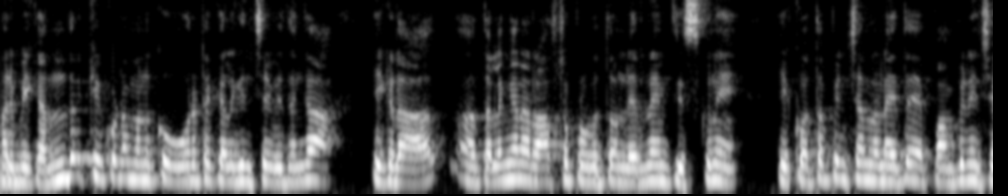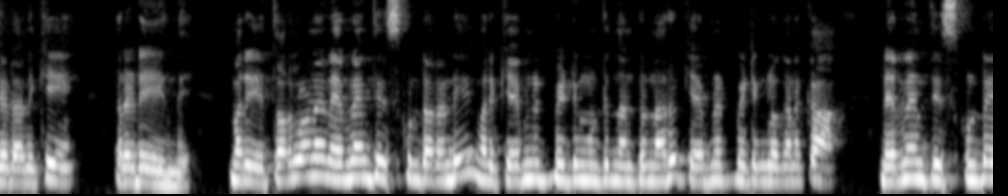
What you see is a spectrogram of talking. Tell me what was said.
మరి మీకు అందరికీ కూడా మనకు ఊరట కలిగించే విధంగా ఇక్కడ తెలంగాణ రాష్ట్ర ప్రభుత్వం నిర్ణయం తీసుకుని ఈ కొత్త పింఛన్లను అయితే పంపిణీ చేయడానికి రెడీ అయింది. మరి త్వరలోనే నిర్ణయం తీసుకుంటారండి. మరి కేబినెట్ మీటింగ్ ఉంటుంది అంటున్నారు కేబినెట్ మీటింగ్లో కనుక నిర్ణయం తీసుకుంటే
